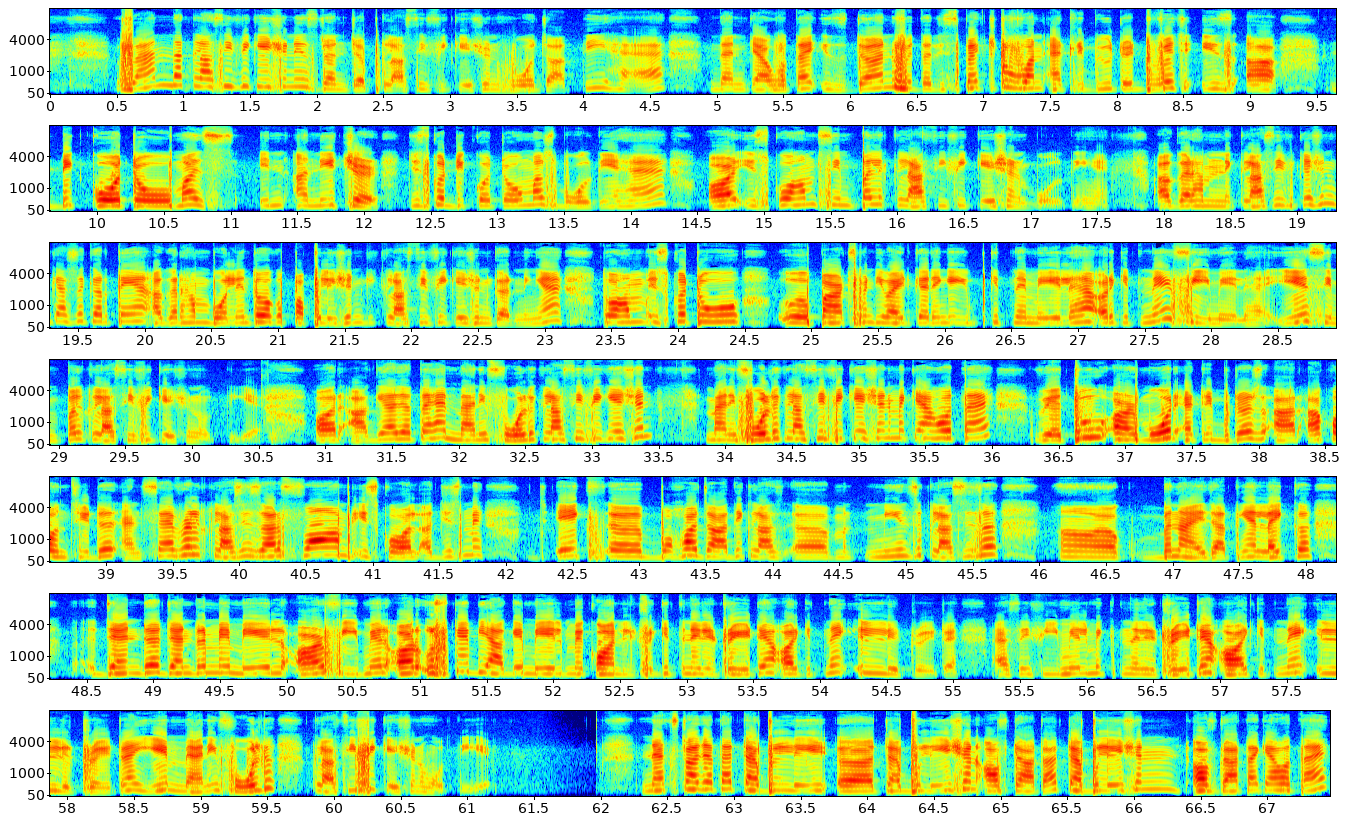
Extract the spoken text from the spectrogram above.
When the classification is done जब क्लासिफिकेशन हो जाती है देन क्या होता है? Is done with respect to one attributed which is a dichotomous in a nature जिसको डिकोटोमस बोलते हैं और इसको हम सिंपल क्लासिफिकेशन बोलते हैं। अगर हमने क्लासिफिकेशन कैसे करते हैं? अगर हम बोलें तो अगर पॉपुलेशन की क्लासिफिकेशन करनी है तो हम इसको टू पार्ट्स में डिवाइड करेंगे कितने मेल हैं और कितने फीमेल हैं। ये सिंपल क्लासिफिकेशन होती है। और आगे आ जाता है मैनीफोल्ड क्लासिफिकेशन मैनीफोल्ड क्लासिफिकेशन में क्या होता है? वे टू और more attributes are a consider and several classes are formed is call जिसमें एक बहुत ज़्यादा क्लास मीन्स क्लासेस बनाई जाती हैं लाइक जेंडर जेंडर में मेल और फीमेल और उसके भी आगे मेल में कौन लिटरे कितने लिटरेट हैं और कितने इलिटरेट हैं। ऐसे फीमेल में कितने लिटरेट हैं और कितने इलिटरेट हैं, ये मैनीफोल्ड क्लासिफिकेशन होती है। नेक्स्ट आ जाता है टेबुले tabulation of data tabulation of data क्या होता है?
